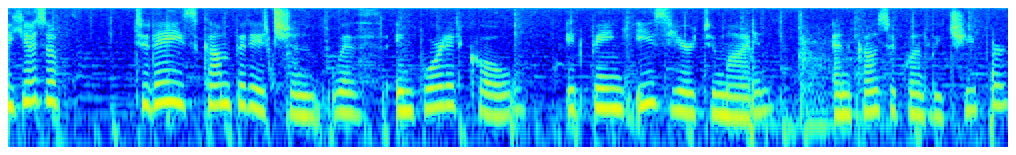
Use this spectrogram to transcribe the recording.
Because of today's competition with imported coal, it being easier to mine and consequently cheaper,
